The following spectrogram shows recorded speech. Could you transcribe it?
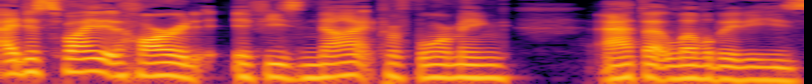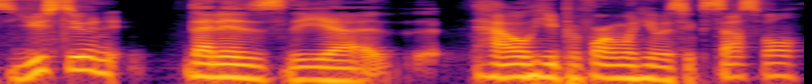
I just find it hard if he's not performing at that level that he's used to. And that is the uh, how he performed when he was successful.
